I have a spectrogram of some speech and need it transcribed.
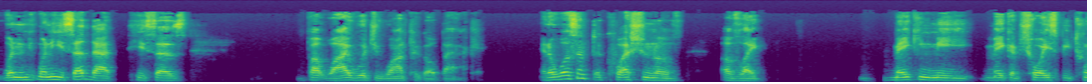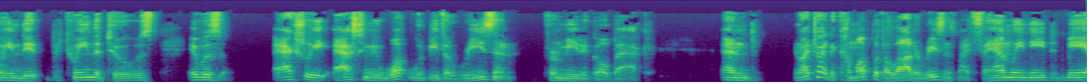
when when he said that he says but why would you want to go back? And it wasn't a question of of like making me make a choice between the between the two. It was it was actually asking me what would be the reason for me to go back. And you know i tried to come up with a lot of reasons. My family needed me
